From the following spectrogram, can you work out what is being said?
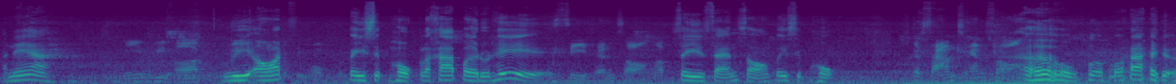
อันนี้อะ นี้วีออสวีออส16ปี 16 ราคาเปิดอยู่ที่4,200ครับ4 2 0 0 0ปี 16 ก็3,200เออ ผมว่าอยู่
